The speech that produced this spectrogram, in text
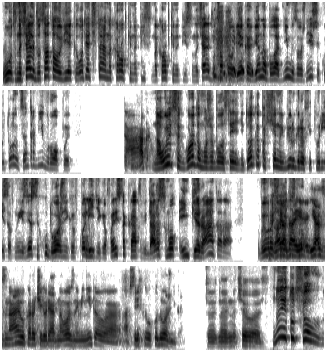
Вот, в начале 20 века, вот я читаю, на коробке написано, на коробке написано, в начале 20 века Вена была одним из важнейших культурных центров Европы. Так, На улицах города можно было встретить не только почтенных бюргеров и туристов, но и известных художников, политиков, аристократов и даже самого императора. Вы вращаетесь... да-да-да, я, я знаю, короче говоря, одного знаменитого австрийского художника. Началось. Ну и тут все,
